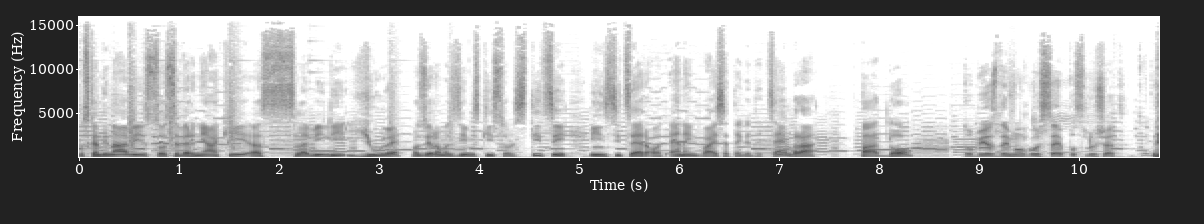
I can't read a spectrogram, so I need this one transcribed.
V Skandinaviji so severnjaki slavili jule oziroma zimski solstici in sicer od 21. decembra pa do To bi jaz zdaj mogel vse poslušati. Ja,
